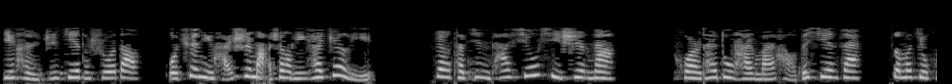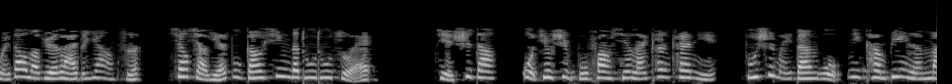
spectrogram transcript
也很直接的说道：“我劝你还是马上离开这里，让他进他休息室那会儿态度还蛮好的，现在怎么就回到了原来的样子？”肖小爷不高兴的吐吐嘴，解释道：“我就是不放心来看看你，不是没耽误你看病人嘛。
